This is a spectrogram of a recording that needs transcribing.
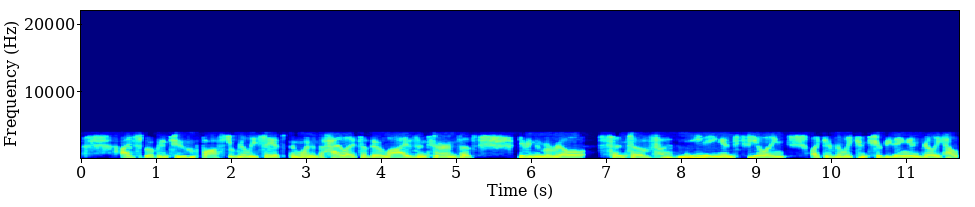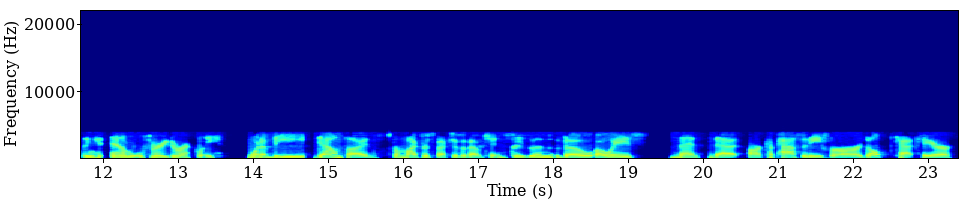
I've spoken to who foster really say it's been one of the highlights of their lives in terms of giving them a real sense of meaning and feeling like they're really contributing and really helping animals very directly. One of the downsides, from my perspective, about kitten season, though, always meant that our capacity for our adult cat care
